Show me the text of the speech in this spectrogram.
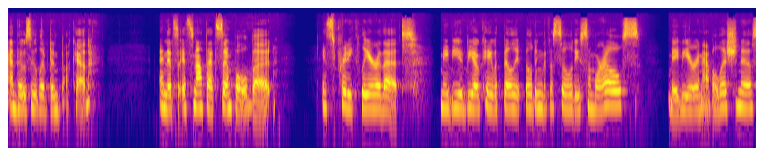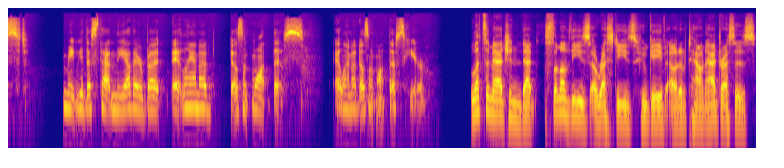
and those who lived in Buckhead. And it's, it's not that simple, but it's pretty clear that maybe you'd be okay with building the facility somewhere else. Maybe you're an abolitionist. Maybe this, that, and the other. But Atlanta doesn't want this. Atlanta doesn't want this here. Let's imagine that some of these arrestees who gave out of town addresses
